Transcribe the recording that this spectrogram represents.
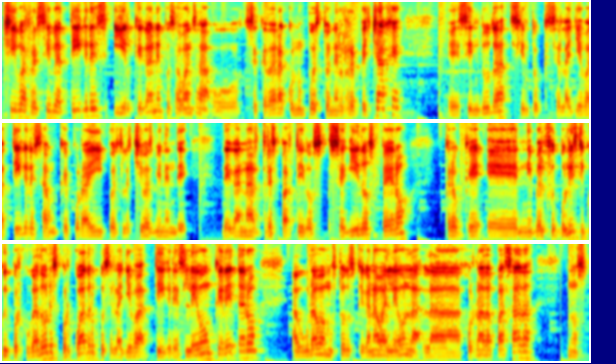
Chivas recibe a Tigres y el que gane pues avanza o se quedará con un puesto en el repechaje. Eh, sin duda siento que se la lleva Tigres, aunque por ahí pues las Chivas vienen de, ganar tres partidos seguidos, pero creo que en nivel futbolístico y por jugadores, por cuadro, pues se la lleva Tigres. León Querétaro, augurábamos todos que ganaba el León la, jornada pasada, nos,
